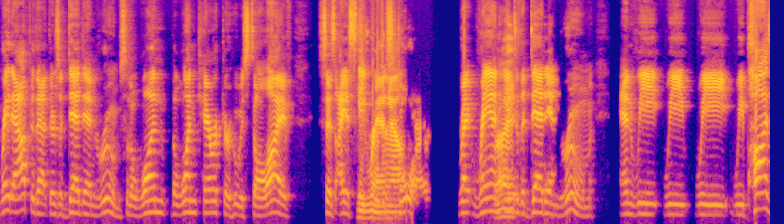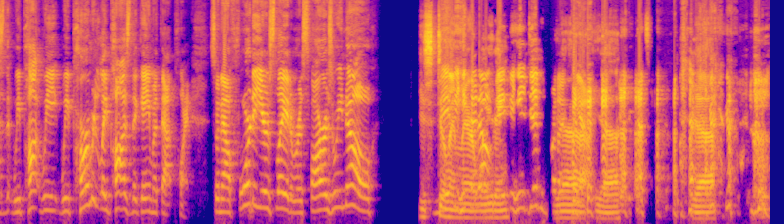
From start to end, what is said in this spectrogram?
right after that, there's a dead end room. So the one the one character who is still alive says, "I escaped through this out. door." Right, ran right. into the dead end room, and we we we we paused we pa- we we permanently paused the game at that point. So now 40 years later, as far as we know, he's still in there waiting. Out, maybe he didn't. But yeah, yeah, yeah.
